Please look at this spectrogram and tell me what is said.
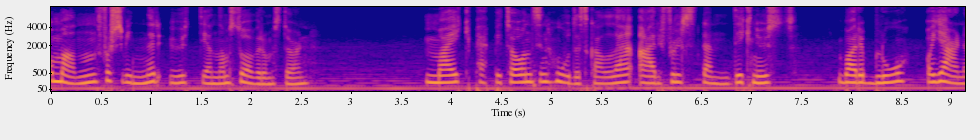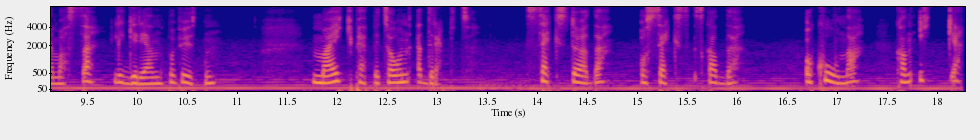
og mannen forsvinner ut gjennom soveromsdøren. Mike Pepitone sin hodeskalle er fullstendig knust. Bare blod og hjernemasse ligger igjen på puten. Mike Pepitone er drept. Seks døde og seks skadde. Og kona kan ikke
